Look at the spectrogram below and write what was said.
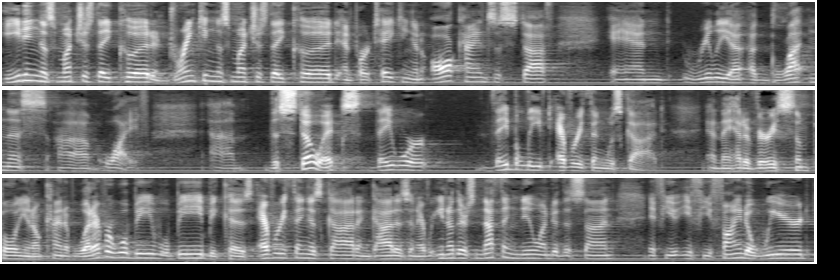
eating as much as they could and drinking as much as they could and partaking in all kinds of stuff and really a, a gluttonous um, life. Um, the Stoics, they were they believed everything was God and they had a very simple, you know, kind of whatever will be, will be because everything is God and God is in every. You know, there's nothing new under the sun. If you if you find a weird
